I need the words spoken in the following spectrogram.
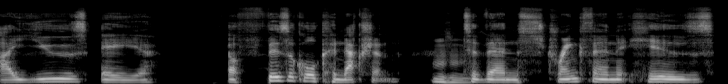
I use a a physical connection Mhm. to then strengthen his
